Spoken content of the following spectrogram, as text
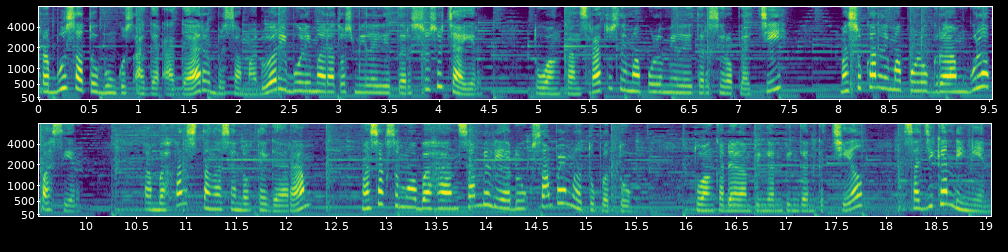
Rebus satu bungkus agar-agar bersama 2500 ml susu cair. Tuangkan 150 ml sirup leci, masukkan 50 gram gula pasir. Tambahkan setengah sendok teh garam, masak semua bahan sambil diaduk sampai meletup-letup. Tuang ke dalam pinggan-pinggan kecil, sajikan dingin.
